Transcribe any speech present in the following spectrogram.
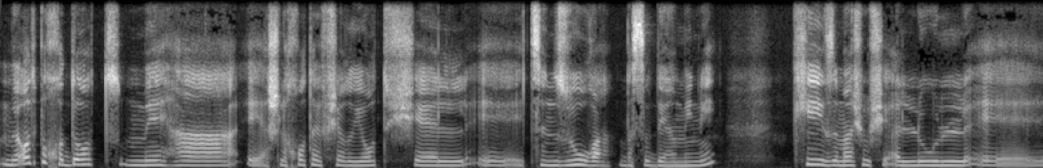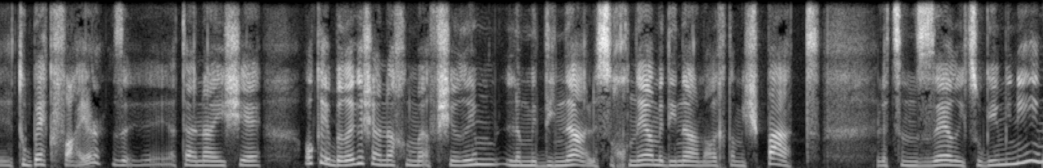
מאוד פוחדות מההשלכות האפשריות של אה, צנזורה בשדה המיני. כי זה משהו שעלול uh, to backfire, זה, הטענה היא שאוקיי, ברגע שאנחנו מאפשרים למדינה, לסוכני המדינה, מערכת המשפט, לצנזר ייצוגים מיניים,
